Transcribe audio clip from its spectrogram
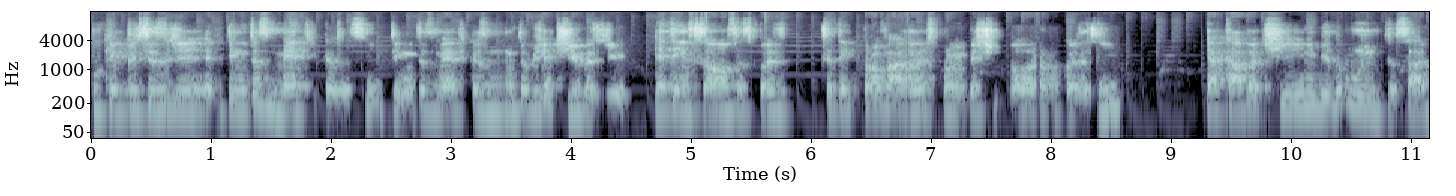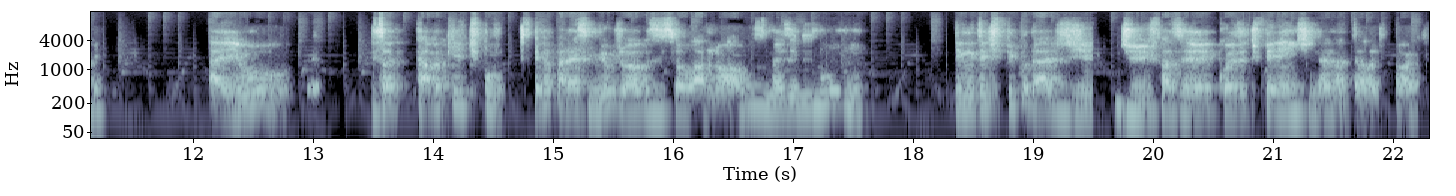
porque precisa de. Tem muitas métricas, assim, tem muitas métricas muito objetivas de retenção, essas coisas você tem que provar antes para um investidor, uma coisa assim, que acaba te inibindo muito, sabe? Aí o. Isso acaba que, tipo, sempre aparecem mil jogos de celular novos, mas eles não. Tem muita dificuldade de, de fazer coisa diferente, né, na tela de toque.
